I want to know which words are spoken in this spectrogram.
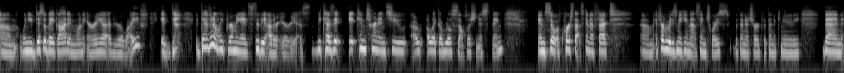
Um, when you disobey God in one area of your life, it, it definitely permeates to the other areas because it it can turn into a, a like a real selfishness thing. And so, of course, that's going to affect um, if everybody's making that same choice within a church, within a community, then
